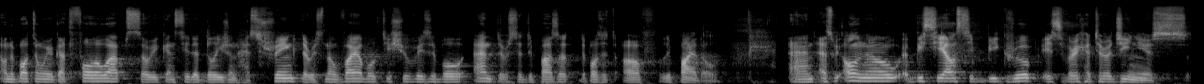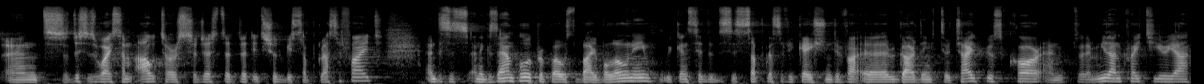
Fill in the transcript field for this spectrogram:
on the bottom, we've got follow-up, so you can see that the lesion has shrunk, there is no viable tissue visible, and there's a deposit, deposit of Lipiodol. And as we all know, BCLCB group is very heterogeneous. And this is why some authors suggested that it should be subclassified. And this is an example proposed by Bolondi. We can see that this is subclassification uh, regarding to Child-Pugh score and uh, Milan criteria.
